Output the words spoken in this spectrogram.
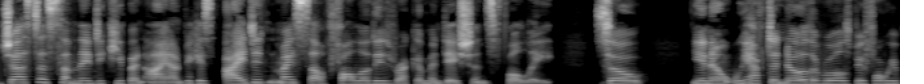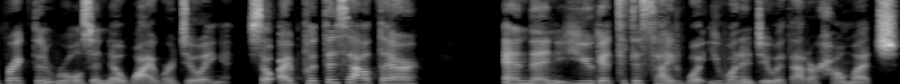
just as something to keep an eye on, because I didn't myself follow these recommendations fully. So, you know, we have to know the rules before we break the rules and know why we're doing it. So I put this out there. And then you get to decide what you want to do with that or how much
